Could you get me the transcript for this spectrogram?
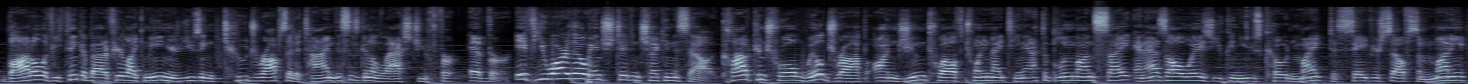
bottle, if you think about it, if you're like me and you're using two drops at a time, this is gonna last you forever. If you are though interested in checking this out, Cloud Control will drop on June 12th, 2019 at the Blumaan site. And as always, you can use code MIKE to save yourself some money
